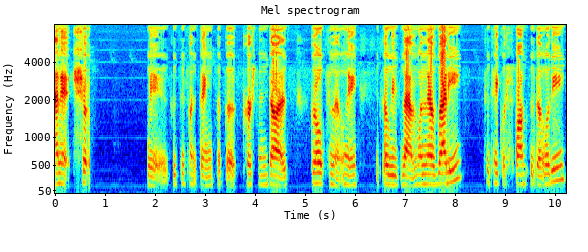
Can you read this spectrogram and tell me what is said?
And it shows ways with different things that the person does. But ultimately, it's always them. When they're ready to take responsibility,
